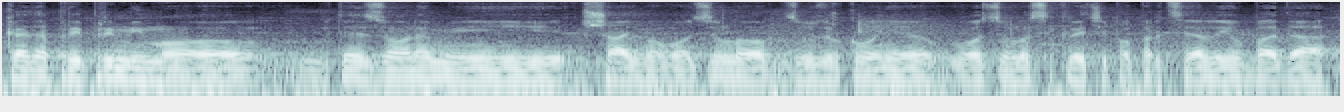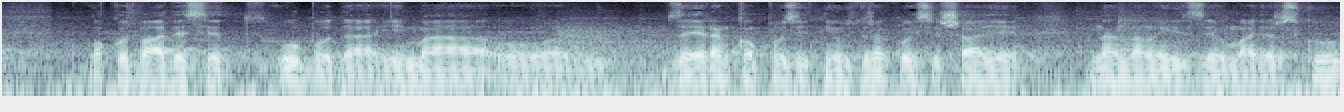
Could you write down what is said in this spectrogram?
Kada pripremimo te zone mi šaljemo vozilo, za uzrokovanje vozilo se kreće po parceli ubada oko 20 uboda ima za jedan kompozitni uzorak koji se šalje na analize u Mađarsku.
